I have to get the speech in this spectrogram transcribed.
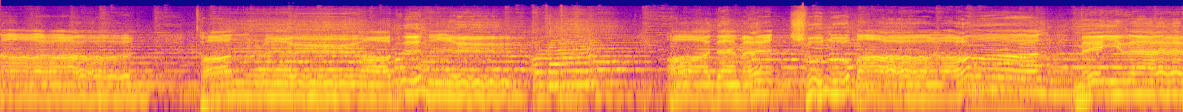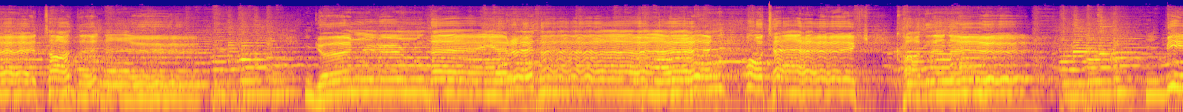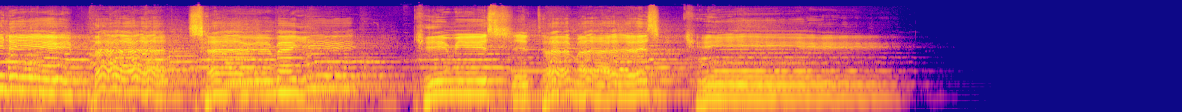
yaradan Tanrı adını Adem'e sunulan meyve tadını Gönlümde yer eden o tek kadını kim istemez ki?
